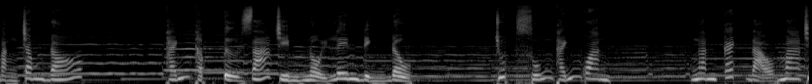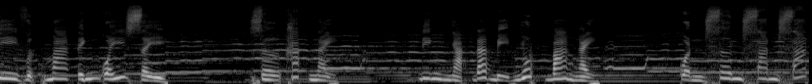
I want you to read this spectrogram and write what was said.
bằng trong đó. Thánh thập tự giá chìm nổi lên đỉnh đầu. Chút xuống thánh quang. Ngăn cách đảo ma chi vực ma tính quấy dày. Giờ khắc này, Đinh nhạc đã bị nhốt 3 ngày. Quần sơn san sát,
